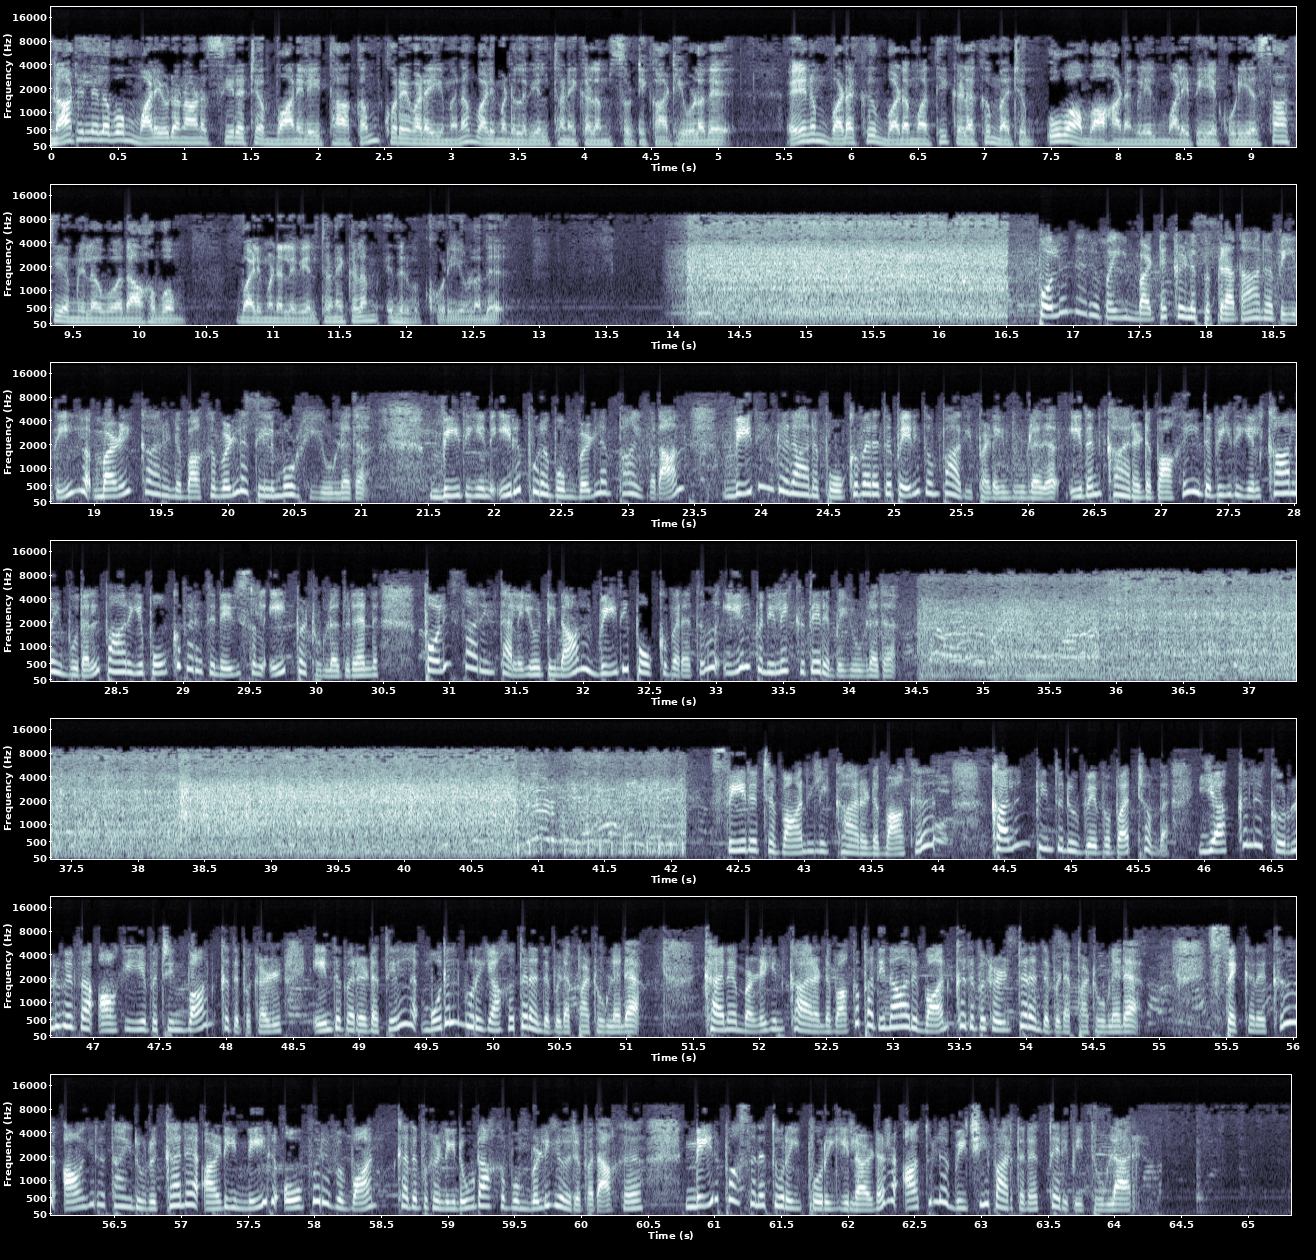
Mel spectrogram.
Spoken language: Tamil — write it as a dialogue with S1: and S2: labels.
S1: நாட்டில் நிலவும் மழையுடனான சீரற்ற வானிலை தாக்கம் குறைவடையும் என வளிமண்டலவியல் திணைக்களம் சுட்டிக்காட்டியுள்ளது. எனினும் வடக்கு வடமத்திய கிழக்கு மற்றும் ஊவா மாகாணங்களில் மழை பெய்யக்கூடிய சாத்தியம் நிலவுவதாகவும் வளிமண்டலவியல் திணைக்களம் எதிர்வு கூறியுள்ளது.
S2: பொலனறுவை மட்டக்களப்பு பிரதான வீதி மழை காரணமாக வெள்ளத்தில் மூழ்கியுள்ளது. வீதியின் இருபுறமும் வெள்ளம் பாய்வதால் வீதியுடனான போக்குவரத்து பெரிதும் பாதிப்படைந்துள்ளது. இதன் காரணமாக இந்த வீதியில் காலை முதல் பாரிய போக்குவரத்து நெரிசல் ஏற்பட்டுள்ளதுடன் போலீசாரின் தலையொட்டினால் வீதி போக்குவரத்து இயல்பு நிலைக்கு திரும்பியுள்ளது. சீரற்ற வானிலை காரணமாக கலன் பிந்துணு வெவ மற்றும் யக்கல குருளுவெவ ஆகியவற்றின் வான்கதவுகள் இந்த வருடத்தில் முதல் முறையாக திறந்துவிடப்பட்டுள்ளன. கனமழையின் காரணமாக பதினாறு வான்கதவுகள் திறந்துவிடப்பட்டுள்ளன. செக்கருக்கு ஆயிரத்தி ஐநூறு கன அடி நீர் ஒவ்வொரு வான்கதவுகளினூடாகவும் வெளியேறுவதாக நீர்ப்பாசனத்துறை பொறியியலாளர் அதுல விஜயவர்தன தெரிவித்துள்ளார்.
